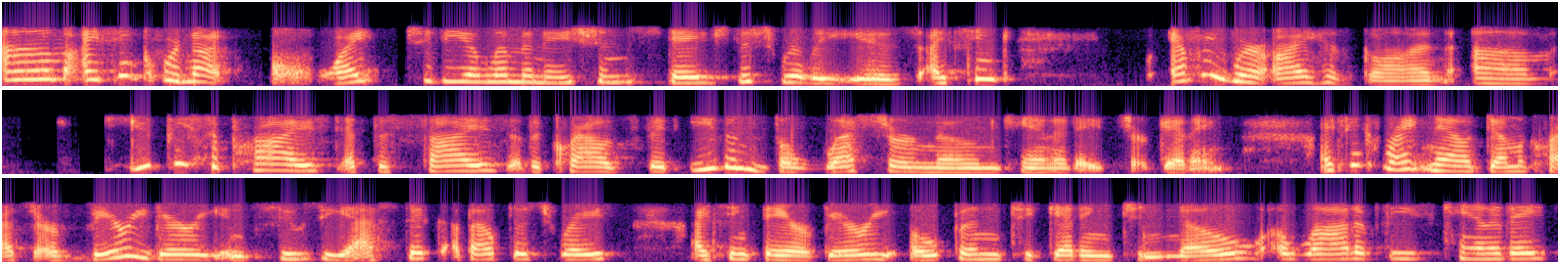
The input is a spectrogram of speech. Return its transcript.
Um, I think we're not quite to the elimination stage. This really is. I think everywhere I have gone, um, you'd be surprised at the size of the crowds that even the lesser known candidates are getting. I think right now Democrats are very, very enthusiastic about this race. I think they are very open to getting to know a lot of these candidates.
